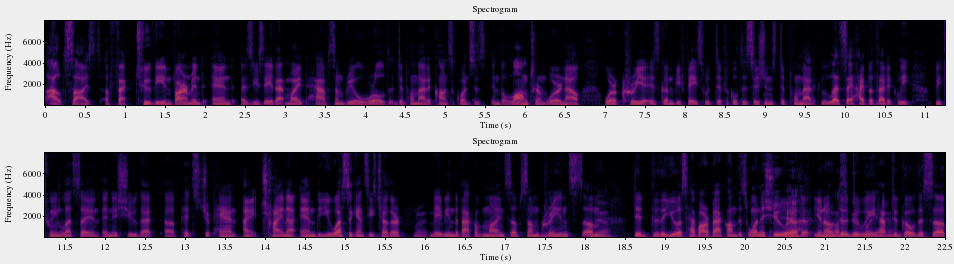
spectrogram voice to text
outsized effect to the environment. And as you say, that might have some real world diplomatic consequences in the long term, where mm. now, where Korea is going to be faced with difficult decisions diplomatically, let's say hypothetically, between, let's say, an, an issue that pits Japan, I mean, China China and the U.S. against each other, right. maybe in the back of minds of some Koreans, um, yeah. did, did, the U.S. have our back on this one issue? Yeah. And, uh, you know, do, do we point, have to go this uh,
